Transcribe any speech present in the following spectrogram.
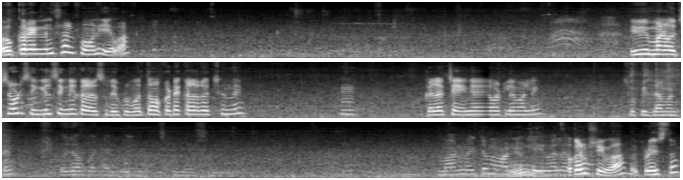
ఒక రెండు నిమిషాలు ఫోన్ ఇవ్వవా ఇవి మనం వచ్చినప్పుడు సింగిల్ సింగిల్ కలర్స్ ఉన్నాయి. ఇప్పుడు మొత్తం ఒకటే కలర్ వచ్చింది. కలర్ చేంజ్ అవ్వట్లేదు మళ్ళీ. చూపిద్దామంటే. ఒక నిమిషం ఇవా ఎప్పుడే ఇస్తావు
